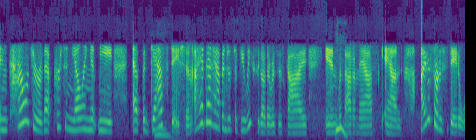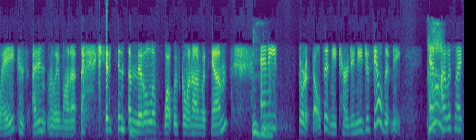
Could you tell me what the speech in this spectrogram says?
encounter, that person yelling at me at the gas mm. station. I had that happen just a few weeks ago. There was this guy in mm. without a mask, and I just sort of stayed away because I didn't really want to get in the middle of what was going on with him. Mm-hmm. And he sort of felt it, and he turned and he just yelled at me. And I was like,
